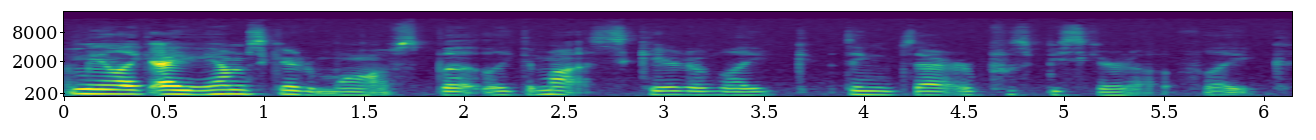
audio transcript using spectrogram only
I mean, like, I am scared of moths, but, like, I'm not scared of, like, things that are supposed to be scared of. Like,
